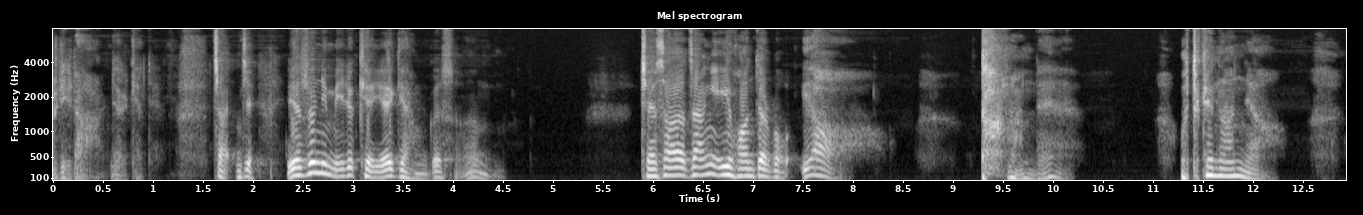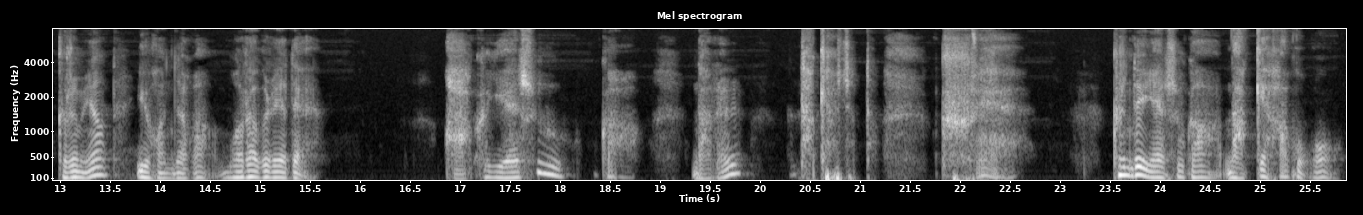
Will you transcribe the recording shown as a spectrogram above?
어, 드리라 이렇게 돼요. 자 이제 예수님이 이렇게 얘기한 것은 제사장이 이 환자를 보고 야, 다 났네. 어떻게 났냐? 그러면 이 환자가 뭐라 그래야 돼? 아, 그 예수가 나를 낫게 하셨다. 그래. 그런데 예수가 낫게 하고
